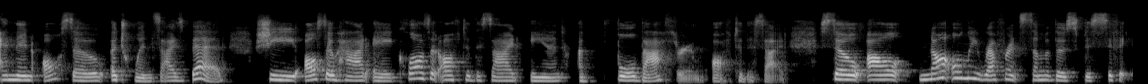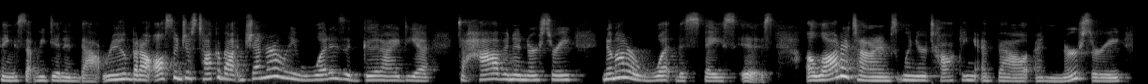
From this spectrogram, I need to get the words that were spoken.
and then also a twin size bed. She also had a closet off to the side and a full bathroom off to the side. So I'll not only reference some of those specific things that we did in that room, but I'll also just talk about generally what is a good idea to have in a nursery, no matter what the space is. A lot of times when you're talking about a nursery,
